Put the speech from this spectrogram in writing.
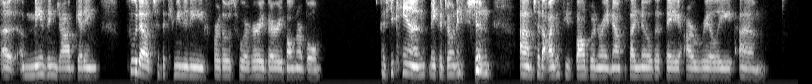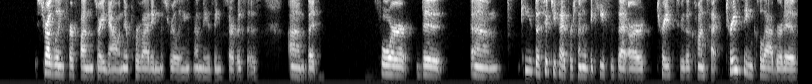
an amazing job getting food out to the community for those who are very, very vulnerable. If you can, make a donation um, to the Agassiz Baldwin right now, because I know that they are really um, struggling for funds right now and they're providing this really amazing services. Um, but for the um, the 55% of the cases that are traced through the contact tracing collaborative,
